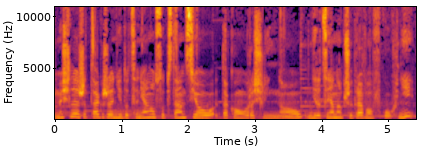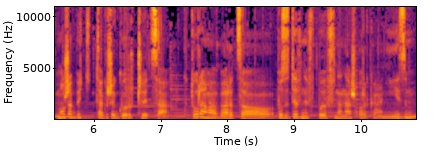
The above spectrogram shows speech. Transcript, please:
Myślę, że także niedocenianą substancją taką roślinną, niedocenianą przyprawą w kuchni może być także gorczyca która ma bardzo pozytywny wpływ na nasz organizm.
